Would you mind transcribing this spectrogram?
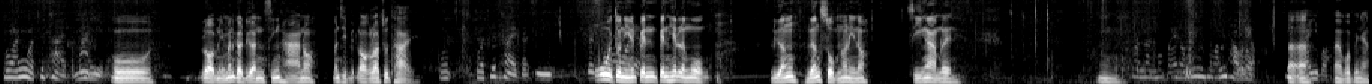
เพราะว่างวดสุดท้ายประมาณนี้แหละโอ้รอบนี้มันก็เดือนสิงหาเนาะมันสิเป็นรอกรอบสุดท้ายงวดสุดท้ายก็สิก็สิโอ้ตัวนี้มันเป็นเป็นเห็ดละโงกเหลืองเหลืองสมเนาะนี่เนาะ สีงามเลยนี่อืมตอนนั้นบ่ไปหรอกมันเพราะว่ามันเฒ่าแล้วเออเออสิไปยู่บ่เออบ่เป็นหยัง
